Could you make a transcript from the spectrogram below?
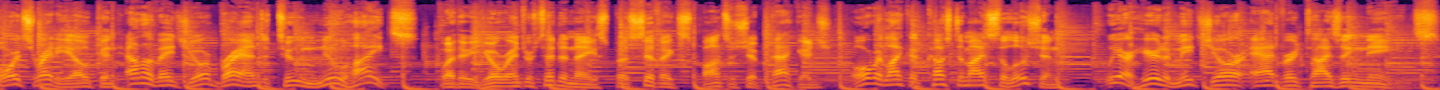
sports radio can elevate your brand to new heights. Whether you're interested in a specific sponsorship package or would like a customized solution, we are here to meet your advertising needs.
